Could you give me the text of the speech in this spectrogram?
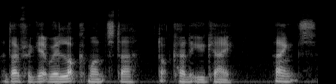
and don't forget we're lockmonster.co.uk thanks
